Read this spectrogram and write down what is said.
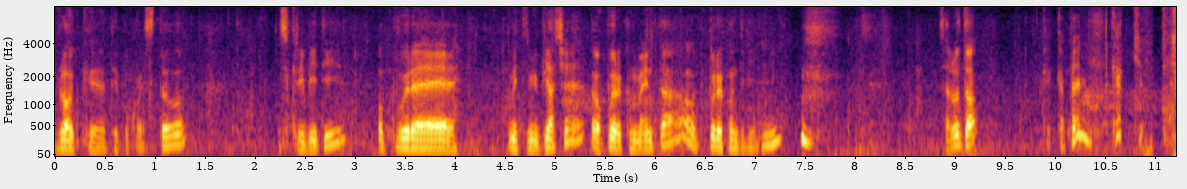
vlog tipo questo iscriviti oppure metti mi piace oppure commenta oppure condividimi saluto. Che capelli che cacchio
